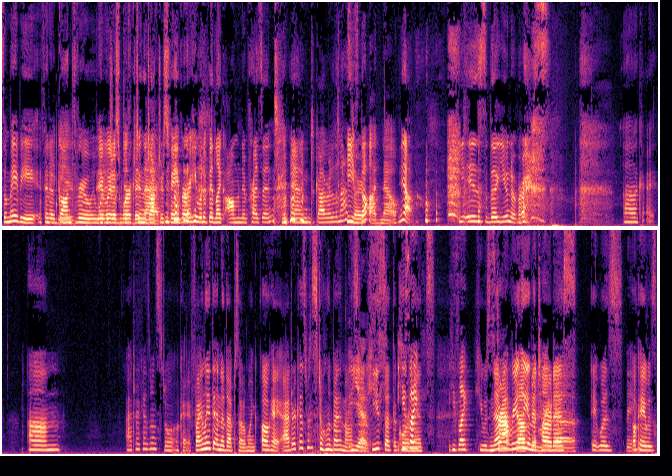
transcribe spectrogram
So maybe if it had gone through, it it would have just worked in the that. doctor's favor. he would have been like omnipresent and got rid of the master. He's God now. Yeah. he is the universe. okay. Um Adric has been stolen. Okay, finally at the end of the episode, I'm like, okay, Adric has been stolen by the master. Yes. He set the He's like- coordinates. He's like he was never really in the in, like, TARDIS. a it was thing. okay. It was.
